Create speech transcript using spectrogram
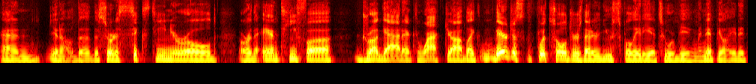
and you know the the sort of 16 year old or the Antifa drug addict, whack job. Like they're just foot soldiers that are useful idiots who are being manipulated.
